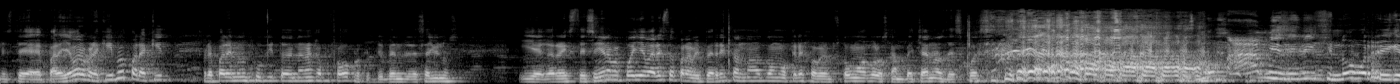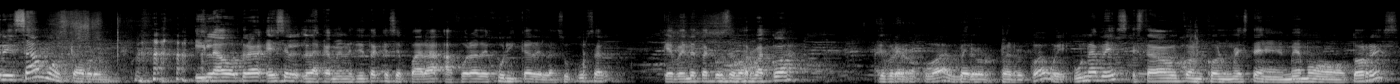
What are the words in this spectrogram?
este, para llevar para aquí, no, para aquí, prepárenme un juguito de naranja, por favor, porque te vende desayunos. Y agarré este, señora, ¿me puede llevar esto para mi perrito? No, ¿cómo cree, joven? Pues, ¿cómo hago los campechanos después? No mames, y dije, no, regresamos, cabrón. Y la otra es el- la camionetita que se para afuera de Júrica, de la sucursal, que vende tacos de barbacoa. Barbacoa, güey. Pero, barbacoa, güey. Una vez estaba con, con este Memo Torres,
